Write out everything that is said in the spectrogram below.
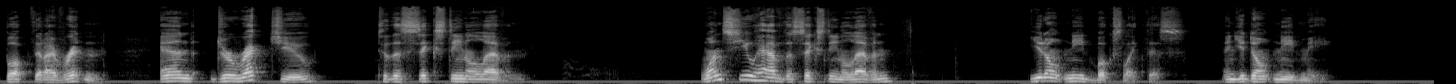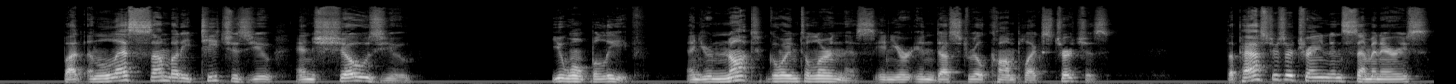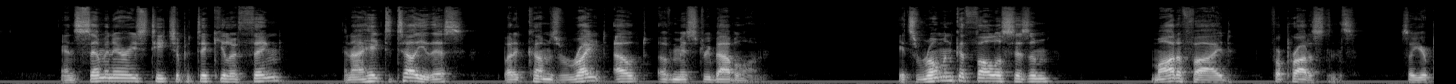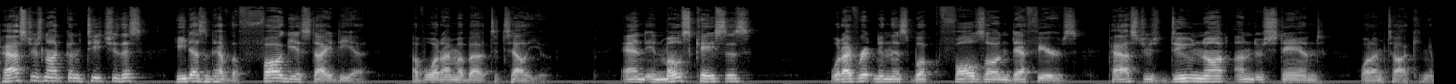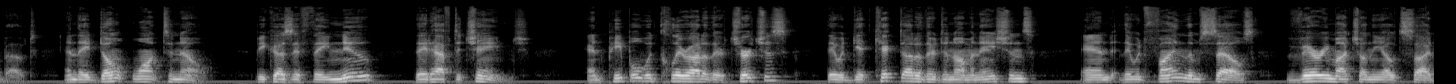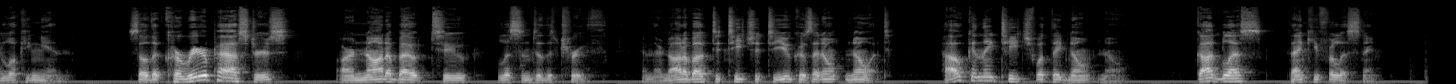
book that I've written and direct you to the 1611. Once you have the 1611, you don't need books like this, and you don't need me. But unless somebody teaches you and shows you, you won't believe. And you're not going to learn this in your industrial complex churches. The pastors are trained in seminaries, and seminaries teach a particular thing, and I hate to tell you this, but it comes right out of Mystery Babylon. It's Roman Catholicism modified for Protestants. So your pastor's not going to teach you this. He doesn't have the foggiest idea of what I'm about to tell you. And in most cases, what I've written in this book falls on deaf ears. Pastors do not understand what I'm talking about, and they don't want to know. Because if they knew, they'd have to change. And people would clear out of their churches, they would get kicked out of their denominations, and they would find themselves very much on the outside looking in. So the career pastors are not about to listen to the truth. And they're not about to teach it to you because they don't know it. How can they teach what they don't know? God bless. Thank you for listening.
